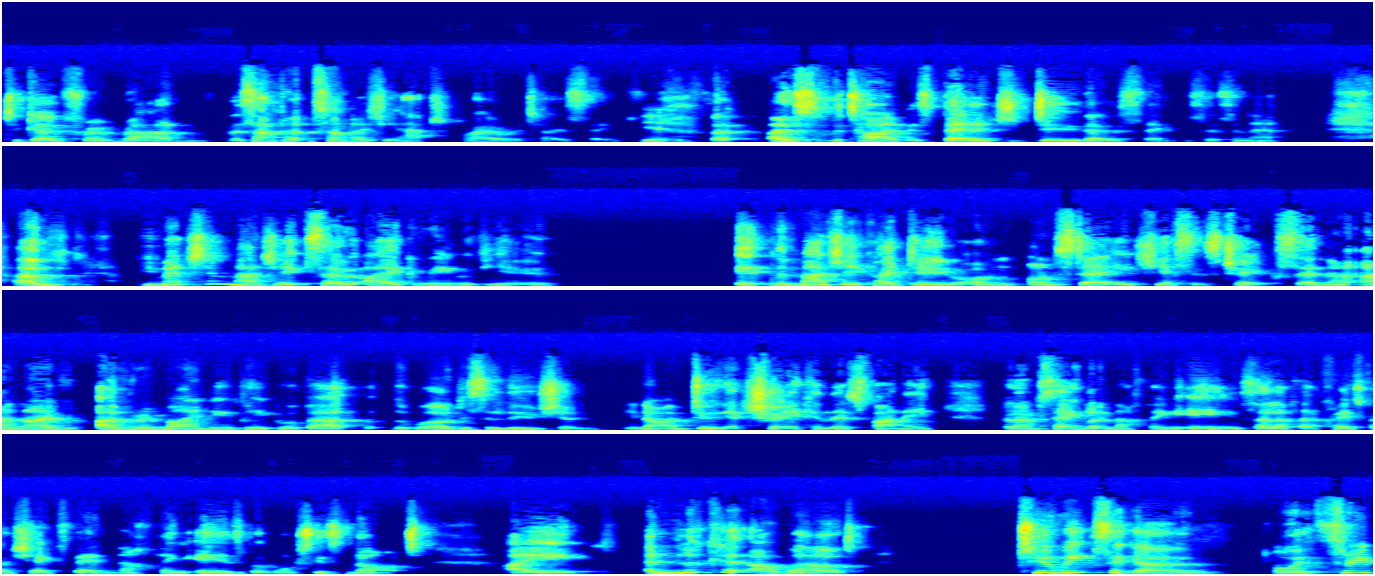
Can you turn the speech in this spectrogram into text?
to go for a run. But sometimes, sometimes you have to prioritize things. Yeah. But most of the time, it's better to do those things, isn't it? Um, you mentioned magic, so I agree with you it, the magic I do on, on stage, yes, it's tricks, and and I'm I'm reminding people about the world is illusion. You know, I'm doing a trick and it's funny, but I'm saying, look, nothing is. I love that phrase by Shakespeare. Nothing is, but what is not. I and look at our world. Two weeks ago, or three,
